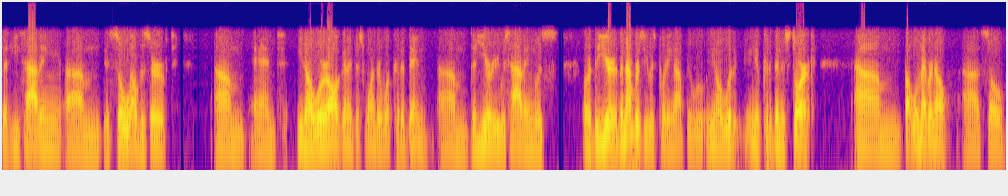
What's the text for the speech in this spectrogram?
that he's having um, is so well deserved. Um, and you know, we're all going to just wonder what could have been. Um, the year he was having was, or the year, the numbers he was putting up, you know, would you know could have been historic. Um, but we'll never know. Uh, so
